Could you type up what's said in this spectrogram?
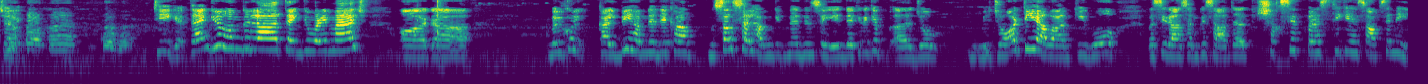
चलो। ठीक है। थैंक यू अलहमदिल्ला थैंक यू वेरी मच और बिल्कुल, कल भी हमने देखा, मुसलसल हम कितने दिन से ये देख रहे कि जो मेजॉरिटी आवाम की वो वसीर आज़म के साथ, शख्सियत परस्ती के हिसाब से नहीं,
